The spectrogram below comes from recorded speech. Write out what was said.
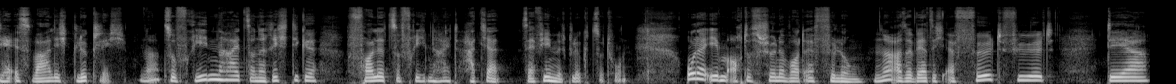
der ist wahrlich glücklich. Ne? Zufriedenheit, so eine richtige, volle Zufriedenheit hat ja sehr viel mit Glück zu tun. Oder eben auch das schöne Wort Erfüllung. Ne? Also wer sich erfüllt fühlt, der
